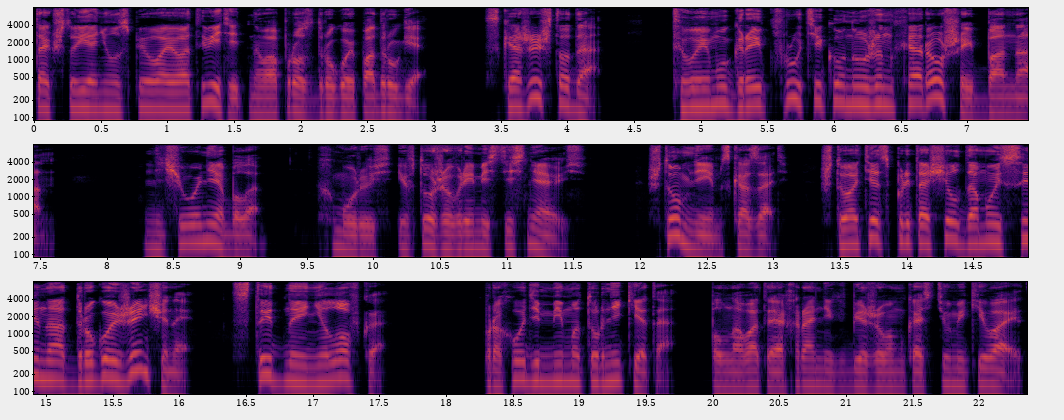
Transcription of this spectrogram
так что я не успеваю ответить на вопрос другой подруги. «Скажи, что да. Твоему грейпфрутику нужен хороший банан». Ничего не было, Хмурюсь и в то же время стесняюсь. Что мне им сказать? Что отец притащил домой сына от другой женщины? Стыдно и неловко. Проходим мимо турникета. Полноватый охранник в бежевом костюме кивает.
